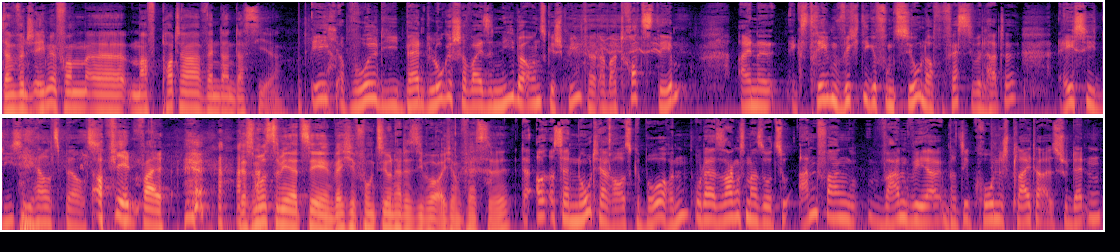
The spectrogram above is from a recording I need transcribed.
Dann wünsche ich mir vom äh, Muff Potter, wenn dann das hier. Ich, obwohl die Band logischerweise nie bei uns gespielt hat, aber trotzdem eine extrem wichtige Funktion auf dem Festival hatte, ACDC Hell's Bells. Auf jeden Fall. Das musst du mir erzählen. Welche Funktion hatte sie bei euch am Festival? Da- aus aus der Not heraus geboren. Oder sagen wir es mal so, zu Anfang waren wir im Prinzip chronisch pleite als Studenten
